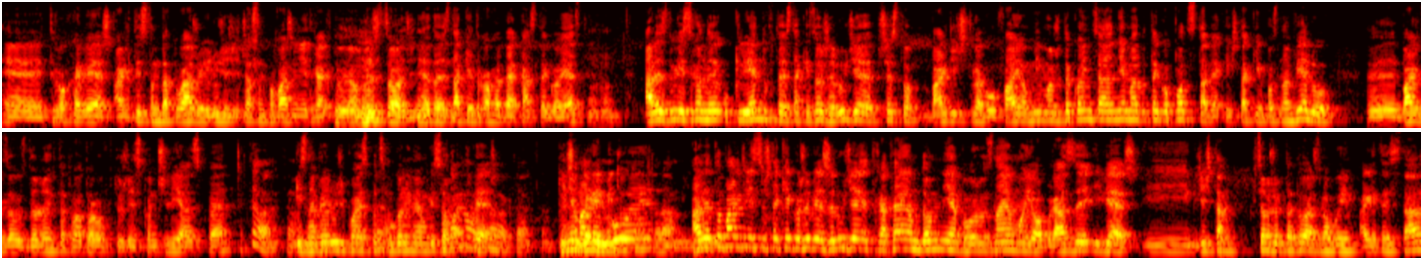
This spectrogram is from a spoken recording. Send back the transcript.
e, trochę, wiesz, artystą tatuażu i ludzie cię czasem poważnie nie traktują, wiesz co chodzi, nie? To jest takie trochę beka z tego jest. Mhm. Ale z drugiej strony u klientów to jest takie coś, że ludzie przez to bardziej ci trochę ufają, mimo że do końca nie ma do tego podstaw jakichś takich, bo znam wielu bardzo uzdolnionych tatuatorów, którzy nie skończyli ASP Tak, tak. i znam wielu ludzi po ASP, co Tak. w ogóle nie miał rysować, tak, wiesz. Tak, tak, tak. Tu nie są ma reguły. Ale to bardziej jest coś takiego, że wiesz, że ludzie trafiają do mnie, bo znają moje obrazy i wiesz, i gdzieś tam chcą, żeby tatuaż zrobił im artysta,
